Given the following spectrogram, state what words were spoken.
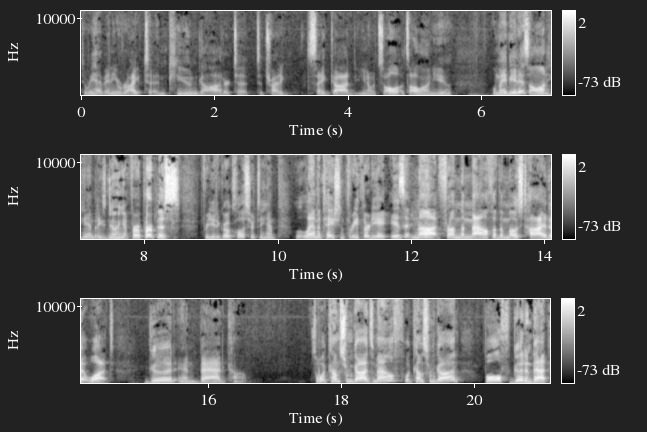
do we have any right to impugn God or to, to try to say, God, you know, it's all, it's all on you? Well, maybe it is all on him, but he's doing it for a purpose for you to grow closer to him. Lamentation 3:38 Is it not from the mouth of the most high that what? Good and bad come. So what comes from God's mouth? What comes from God? Both good and bad.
